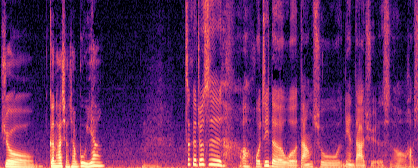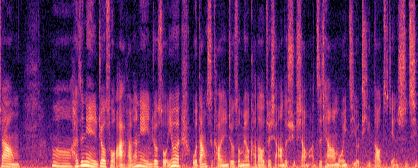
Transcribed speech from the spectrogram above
就跟他想象不一样。这个就是哦，我记得我当初念大学的时候，好像嗯还是念研究所啊，好像念研究所，因为我当时考研究所没有考到我最想要的学校嘛。之前好像某一集有提到这件事情，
